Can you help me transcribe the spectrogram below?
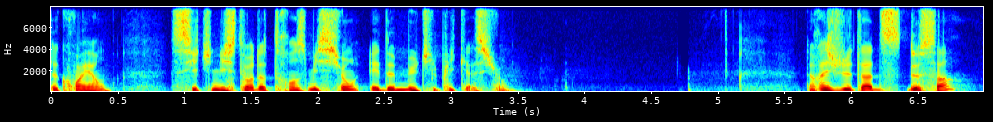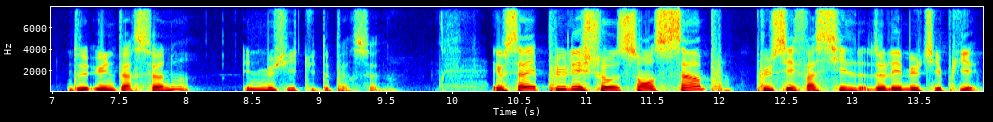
de croyants. C'est une histoire de transmission et de multiplication. Le résultat de ça, de une personne, une multitude de personnes. Et vous savez, plus les choses sont simples, plus c'est facile de les multiplier.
